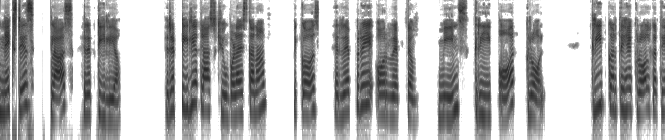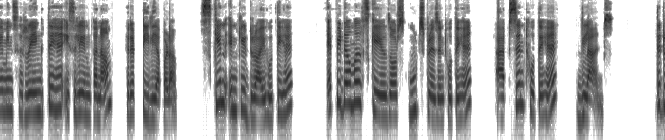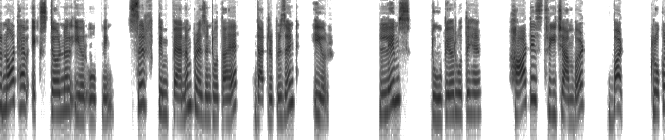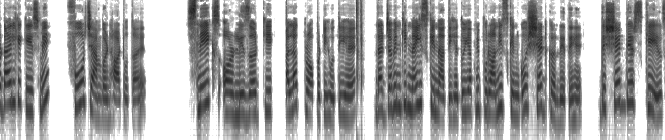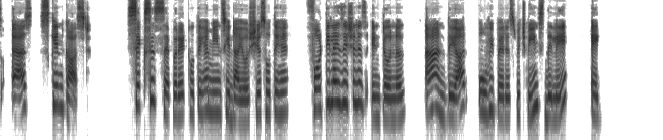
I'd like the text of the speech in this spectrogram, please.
Next is class reptilia reptilia class क्यों पड़ा इसका नाम? बिकॉज़ रेपरे और रेप्टम मीन्स क्रीप और क्रॉल क्रीप करते हैं क्रॉल करते हैं मीन्स रेंगते हैं, इसलिए इनका नाम रेप्टीलिया पड़ा. स्किन इनकी ड्राई होती है. एपिडर्मल स्केल्स और स्कूट्स प्रेजेंट होते हैं. एबसेंट होते हैं glands they do not have external ear opening सिर्फ़ टिम्पेनम प्रेजेंट होता है that represent ear limbs two pair होते हैं. Heart is three chambered but crocodile के केस में फोर चैम्बर्ड हार्ट होता है. स्नेक्स और लिजर्ड की एक अलग प्रॉपर्टी होती है दैट जब इनकी नई स्किन आती है तो ये अपनी पुरानी स्किन को शेड कर देते हैं. They shed their scales as skin cast sexes separate होते हैं मीन्स ये डायोशियस होते हैं. Fertilisation is internal and they are oviparous which means they lay egg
